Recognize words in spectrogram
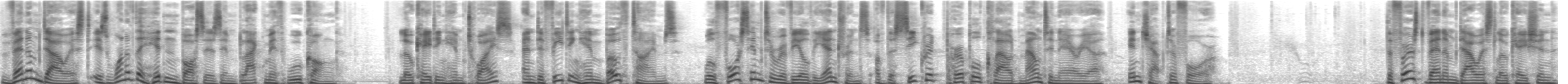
Venom Daoist is one of the hidden bosses in Black Myth Wukong. Locating him twice and defeating him both times will force him to reveal the entrance of the secret Purple Cloud Mountain area in Chapter 4. The first Venom Daoist location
